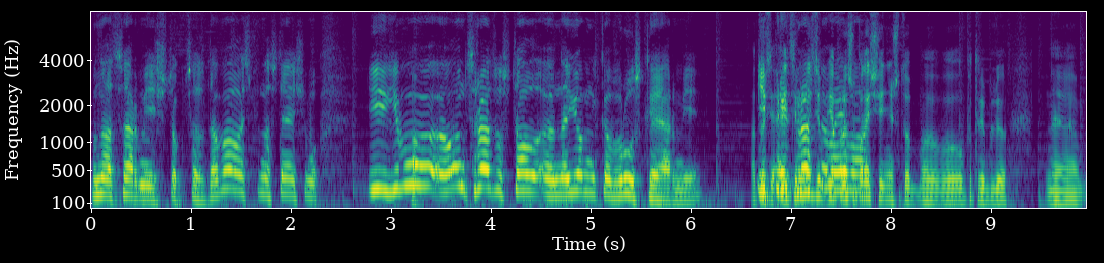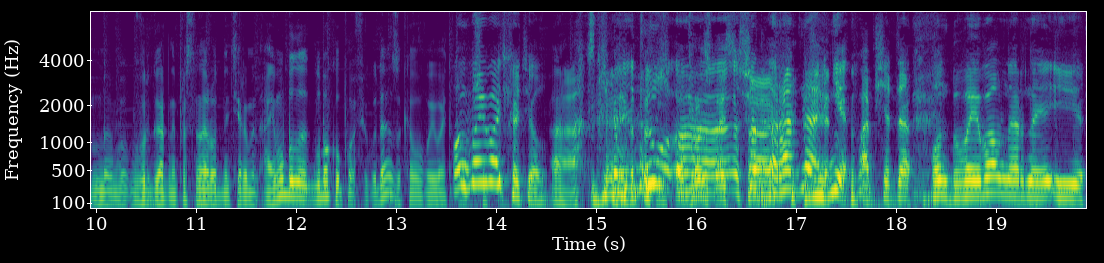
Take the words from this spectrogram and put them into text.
У нас армия еще только создавалась по-настоящему. И его, А. он сразу стал э, наемником в русской армии. А то есть этим людям, я прошу прощения, что э, употреблю э, вульгарный простонародный термин, а ему было глубоко пофигу, да, за кого воевать? Он воевать хотел. А, с кем Ну, э, родная, нет, вообще-то он бы воевал, наверное, и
